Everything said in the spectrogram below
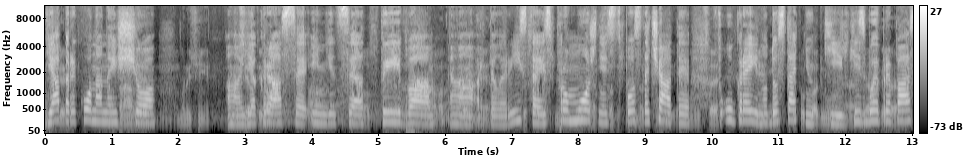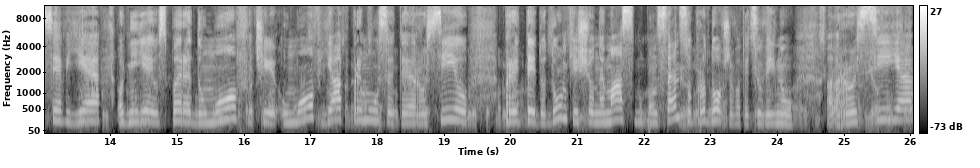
Я переконаний, що якраз ініціатива артилерійська і спроможність постачати в Україну достатню кількість боєприпасів є однією з передумов чи умов, як примусити Росію прийти до думки, що нема сенсу продовжувати цю війну. Росія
